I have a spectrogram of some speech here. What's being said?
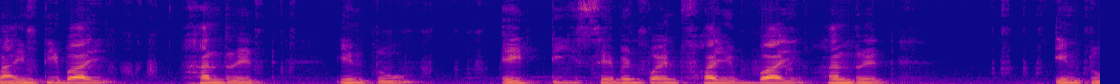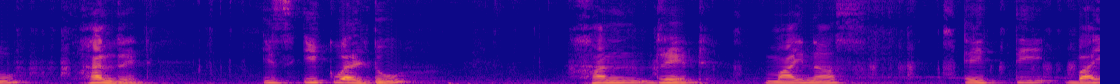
ninety by hundred into eighty seven point five by hundred into hundred is equal to hundred minus eighty by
